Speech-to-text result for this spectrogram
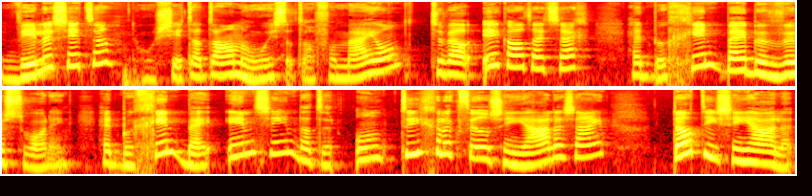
willen zitten. Hoe zit dat dan? Hoe is dat dan voor mij om? Terwijl ik altijd zeg: het begint bij bewustwording. Het begint bij inzien dat er ontiegelijk veel signalen zijn. Dat die signalen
